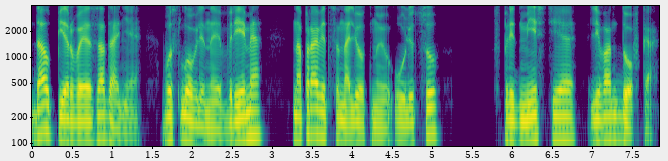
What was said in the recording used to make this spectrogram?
Дал первое задание — в условленное время направиться на Летную улицу в предместье Левандовка.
